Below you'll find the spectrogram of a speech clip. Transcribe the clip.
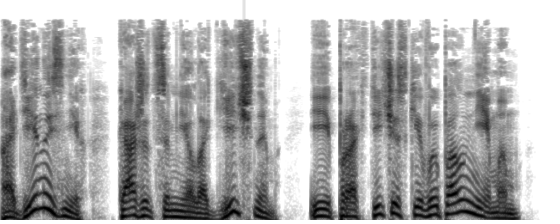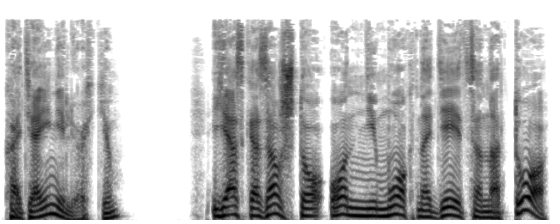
Один из них кажется мне логичным и практически выполнимым, хотя и нелегким. Я сказал, что он не мог надеяться на то,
